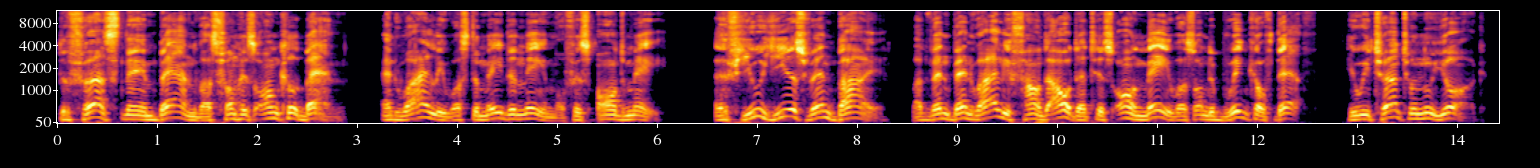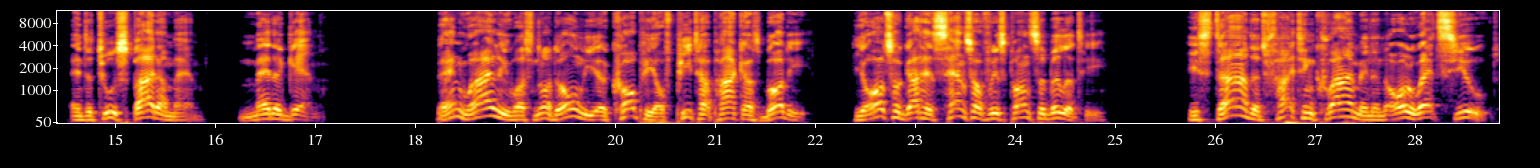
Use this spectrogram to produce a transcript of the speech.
The first name Ben was from his uncle Ben, and Reilly was the maiden name of his Aunt May. A few years went by, but when Ben Reilly found out that his Aunt May was on the brink of death, he returned to New York, and the two Spider-Men met again. Ben Reilly was not only a copy of Peter Parker's body, he also got his sense of responsibility. He started fighting crime in an all-red suit,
